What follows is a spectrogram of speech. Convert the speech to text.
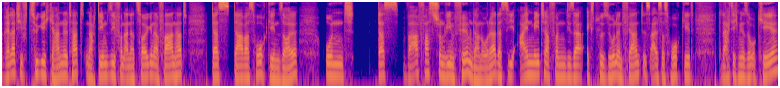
relativ zügig gehandelt hat, nachdem sie von einer Zeugin erfahren hat, dass da was hochgehen soll. Und das war fast schon wie im Film dann, oder? Dass sie ein Meter von dieser Explosion entfernt ist, als das hochgeht. Da dachte ich mir so, okay,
